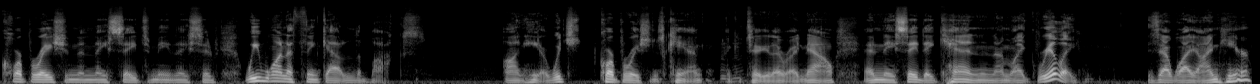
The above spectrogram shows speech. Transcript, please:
corporation and they say to me, they said, we want to think out of the box on here, which corporations can. I can mm-hmm. tell you that right now. And they say they can, and I'm like, really? Is that why I'm here?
